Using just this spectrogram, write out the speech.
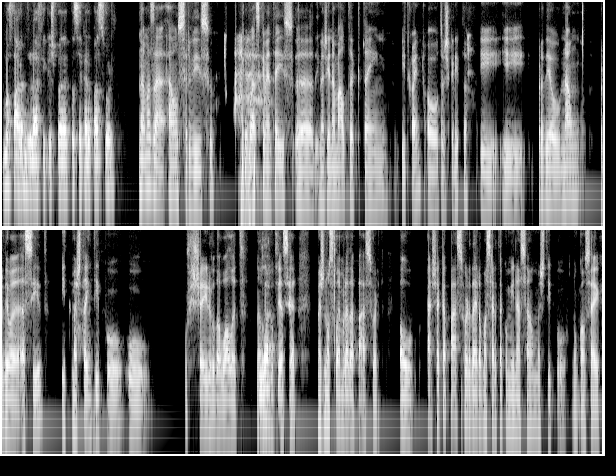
uma farm de gráficas para, para sacar a password. Não, mas há, há um serviço que basicamente é isso. Uh, imagina a malta que tem Bitcoin ou outras cripto e, e perdeu, não, perdeu a, a seed, e- mas tem tipo o, o ficheiro da wallet no, no PC, mas não se lembra da password. Ou acha que a password era uma certa combinação, mas tipo, não consegue.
